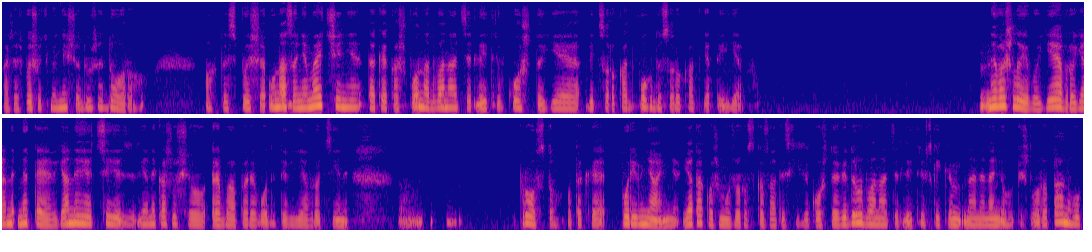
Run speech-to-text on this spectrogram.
каже, пишуть мені, що дуже дорого. А хтось пише, у нас у Німеччині таке кашпо на 12 літрів коштує від 42 до 45 євро. Неважливо, євро, я не, не те. Я не, ці, я не кажу, що треба переводити в євро ціни. Просто отаке порівняння. Я також можу розказати, скільки коштує відро 12 літрів, скільки в мене на нього пішло ротангу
